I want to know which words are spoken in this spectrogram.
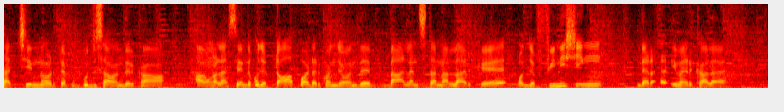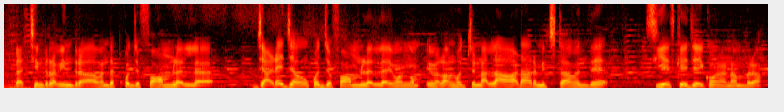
சச்சின் ஒருத்தர் இப்போ புதுசாக வந்திருக்கான். அவங்கெல்லாம் சேர்ந்து கொஞ்சம் டாப் ஆர்டர் கொஞ்சம் வந்து பேலன்ஸ்டாக நல்லா இருக்கு. கொஞ்சம் ஃபினிஷிங் இந்த இவன் இருக்கால ரச்சின் ரவீந்திரா வந்து கொஞ்சம் ஃபார்மில் இல்லை. ஜடேஜாவும் கொஞ்சம் ஃபார்மில் இல்லை இவங்க இவெல்லாம் கொஞ்சம் நல்லா ஆட ஆரம்பிச்சிட்டா வந்து சிஎஸ்கே ஜெயிக்கும் நான் நம்புகிறேன்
